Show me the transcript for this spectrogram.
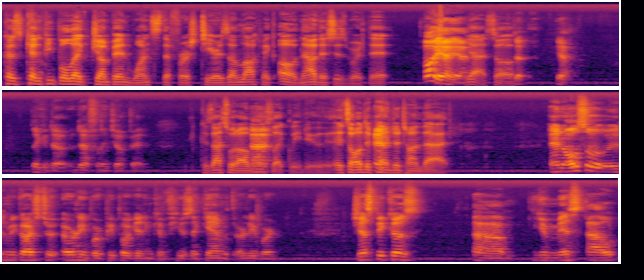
because can people like jump in once the first tier is unlocked? Like, oh, now this is worth it. Oh yeah, yeah. Yeah, so The- They can de- definitely jump in. Because that's what I'll most Uh, likely do. It's all dependent on that. And also in regards to early bird, people are getting confused again with early bird. Just because um, you missed out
